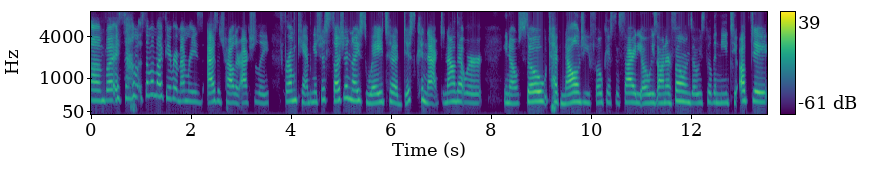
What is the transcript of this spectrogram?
Um, but some, some of my favorite memories as a child are actually from camping. It's just such a nice way to disconnect now that we're you know, so technology focused society, always on our phones, always feel the need to update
